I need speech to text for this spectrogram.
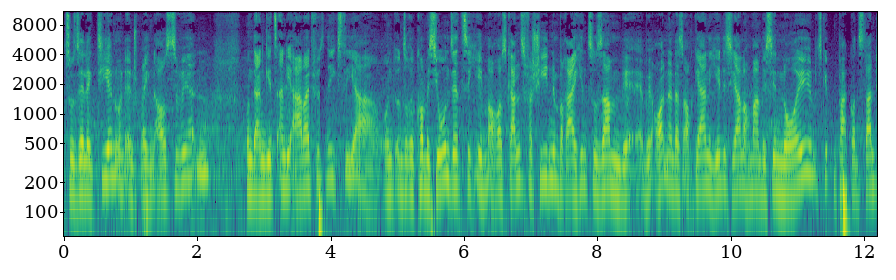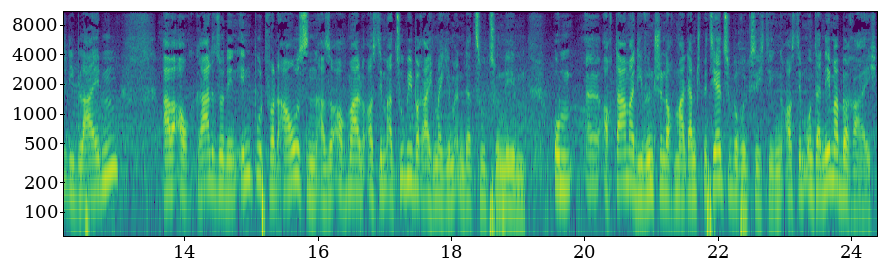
zu selektieren und entsprechend auszuwerten. Und dann geht's an die Arbeit fürs nächste Jahr. Und unsere Kommission setzt sich eben auch aus ganz verschiedenen Bereichen zusammen. Wir, wir ordnen das auch gerne jedes Jahr noch mal ein bisschen neu. Es gibt ein paar Konstante, die bleiben aber auch gerade so den Input von außen, also auch mal aus dem Azubi-Bereich mal jemanden dazu zu nehmen, um äh, auch da mal die Wünsche noch mal ganz speziell zu berücksichtigen, aus dem Unternehmerbereich,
